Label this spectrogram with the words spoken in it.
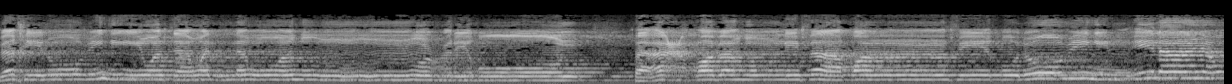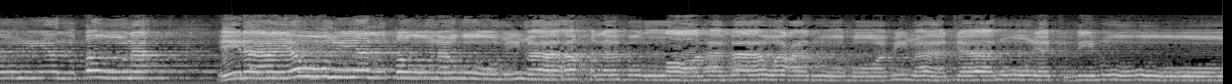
بخلوا به وتولوا وهم معرضون. فأعقبهم نفاقا في قلوبهم إلى يوم يلقونه إلى يوم يلقونه بما أخلفوا الله ما وعدوه وبما كانوا يكذبون.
